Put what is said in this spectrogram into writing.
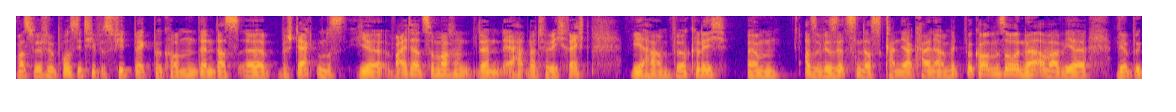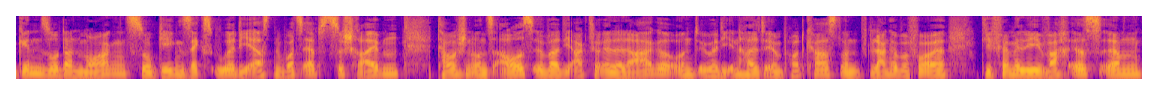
was wir für positives Feedback bekommen, denn das äh, bestärkt uns hier weiterzumachen, denn er hat natürlich recht, wir haben wirklich ähm, also wir sitzen, das kann ja keiner mitbekommen so, ne, aber wir wir beginnen so dann morgens so gegen 6 Uhr die ersten WhatsApps zu schreiben, tauschen uns aus über die aktuelle Lage und über die Inhalte im Podcast und lange bevor die Family wach ist, ähm,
